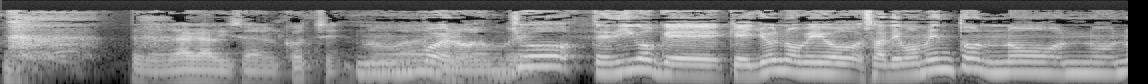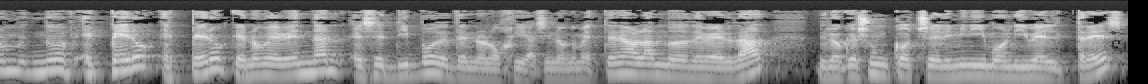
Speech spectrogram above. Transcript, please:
Te tendrá que avisar el coche. No el Bueno, yo te digo que, que yo no veo, o sea, de momento no, no, no, no- espero, espero que no me vendan ese tipo de tecnología, sino que me estén hablando de verdad de lo que es un coche de mínimo nivel 3,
